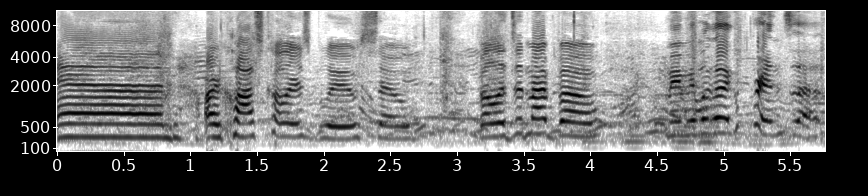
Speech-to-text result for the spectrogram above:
and our class color is blue. So Bella did my bow, made me look like a princess.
